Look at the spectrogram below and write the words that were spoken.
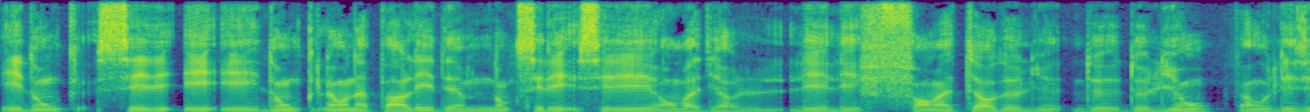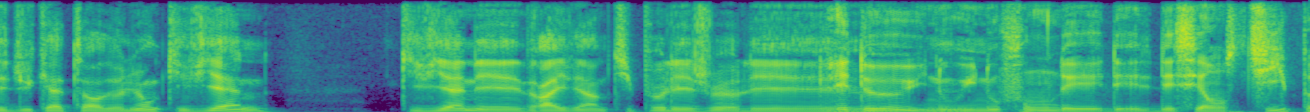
Et donc, c'est et, et donc là, on a parlé des, donc c'est les, c'est les- on va dire les, les formateurs de, Lyon- de, de Lyon, enfin ou les éducateurs de Lyon qui viennent, qui viennent et driver un petit peu les jeux, les. Les deux, ils nous, ils nous font des, des- des séances type.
